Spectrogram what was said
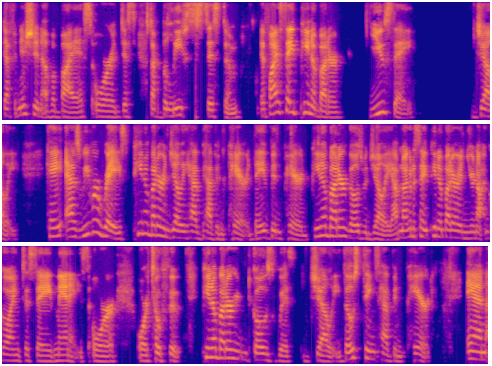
definition of a bias or just a belief system if i say peanut butter you say jelly Okay, as we were raised, peanut butter and jelly have, have been paired. They've been paired. Peanut butter goes with jelly. I'm not going to say peanut butter and you're not going to say mayonnaise or or tofu. Peanut butter goes with jelly. Those things have been paired. And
